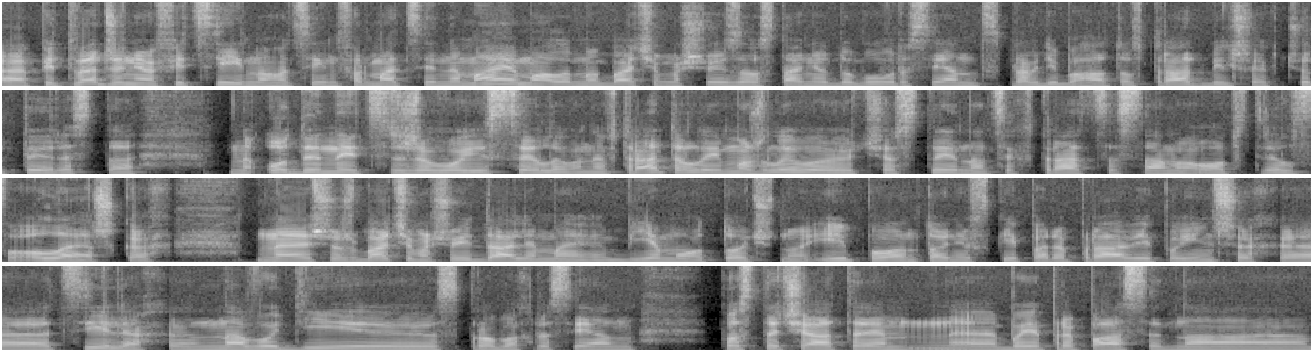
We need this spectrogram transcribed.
Е, Підтвердження офіційного цієї інформації не маємо, але ми бачимо, що і за останню добу в росіян справді багато втрат, більше як 400 одиниць живої сили вони втратили, і можливо частина цих втрат це саме обстріл в Олешках. Е, Що ж бачимо, що і далі ми б'ємо точно і по Антонівській переправі, і по інших е, цілях на воді, е, спробах росіян. Постачати е, боєприпаси на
